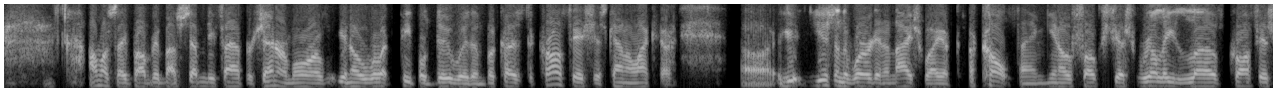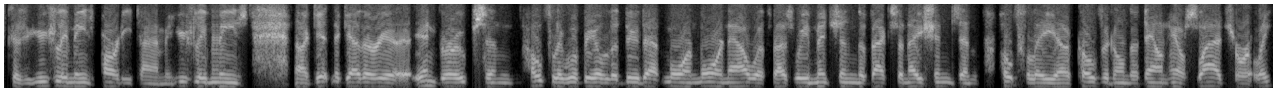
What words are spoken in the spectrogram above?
I'm gonna say probably about 75 percent or more of you know what people do with them because the crawfish is kind of like a uh, using the word in a nice way, a, a cult thing. You know, folks just really love crawfish because it usually means party time. It usually means uh, getting together uh, in groups, and hopefully we'll be able to do that more and more now with, as we mentioned, the vaccinations and hopefully uh, COVID on the downhill slide shortly.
